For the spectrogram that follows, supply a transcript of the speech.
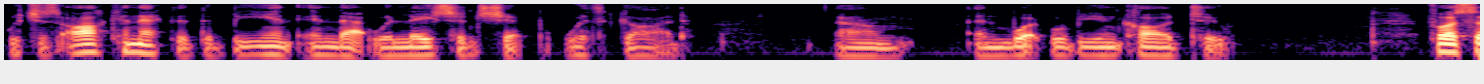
which is all connected to being in that relationship with God um, and what we're being called to. First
